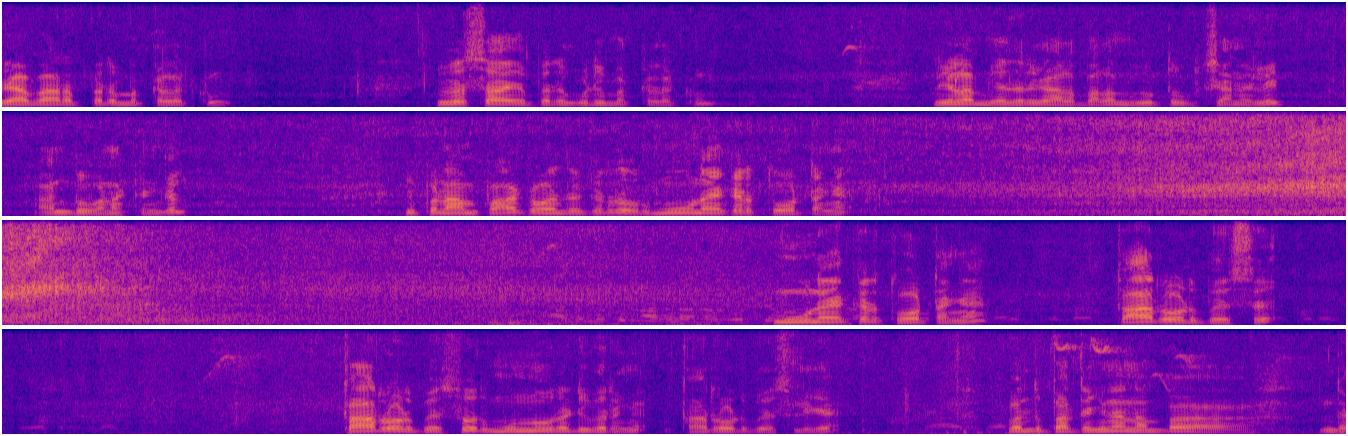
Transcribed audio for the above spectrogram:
வியாபார பெருமக்களுக்கும் விவசாய பெருங்குடி மக்களுக்கும் நிலம் எதிர்கால பலம் யூடியூப் சேனலில் அன்பு வணக்கங்கள். இப்போ நாம் பார்க்க வந்திருக்கிறது ஒரு மூணு ஏக்கர் தோட்டங்க. மூணு ஏக்கர் தோட்டங்க. Tar road base tar road base ஒரு முந்நூறு அடி வருங்க தார் ரோடு பேஸ்லேயே வந்து பார்த்திங்கன்னா நம்ம இந்த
